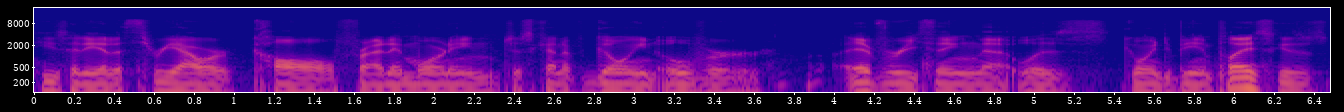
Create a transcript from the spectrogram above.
he said he had a three hour call Friday morning, just kind of going over everything that was going to be in place. Because,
